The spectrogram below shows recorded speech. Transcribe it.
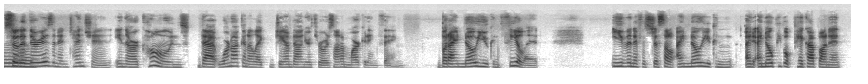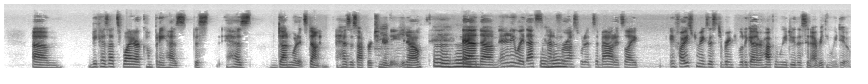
so that mm. there is an intention in our cones that we're not going to like jam down your throat. It's not a marketing thing, but I know you can feel it, even if it's just subtle. I know you can. I, I know people pick up on it um, because that's why our company has this has done what it's done, has this opportunity, you know. Mm-hmm. And um, and anyway, that's mm-hmm. kind of for us what it's about. It's like if ice cream exists to bring people together, how can we do this in everything we do?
